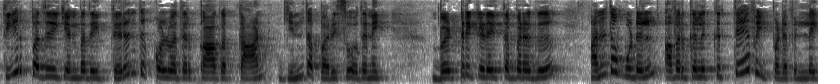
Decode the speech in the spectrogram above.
தீர்ப்பது என்பதை தெரிந்து கொள்வதற்காகத்தான் இந்த பரிசோதனை. வெற்றி கிடைத்த பிறகு அந்த உடல் அவர்களுக்கு தேவைப்படவில்லை.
